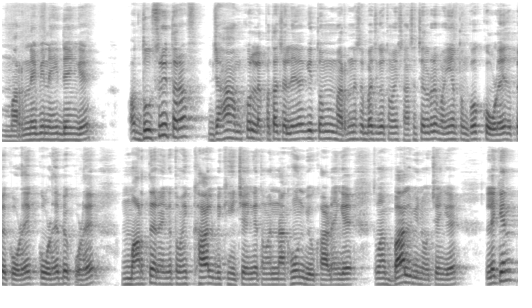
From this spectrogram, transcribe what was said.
मरने भी नहीं देंगे। और दूसरी तरफ़, जहाँ हमको पता चलेगा कि तुम मरने से बच गए, तुम्हारी साँसें चल रही वहीं हम तुमको कोड़े पे कोड़े कोड़े पे कोड़े मारते रहेंगे। तुम्हारी खाल भी खींचेंगे, तुम्हारे नाखून भी उखाड़ेंगे, तुम्हारे बाल भी नोचेंगे। लेकिन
